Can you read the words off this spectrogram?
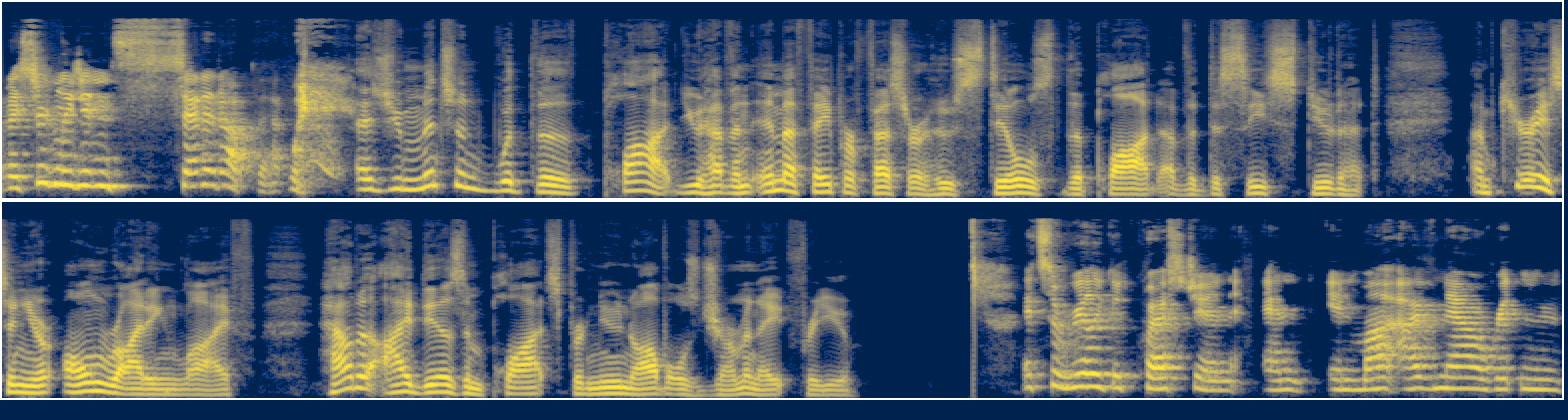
But I certainly didn't set it up that way. As you mentioned with the plot, you have an MFA professor who steals the plot of a deceased student. I'm curious in your own writing life, how do ideas and plots for new novels germinate for you? It's a really good question. And in my, I've now written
